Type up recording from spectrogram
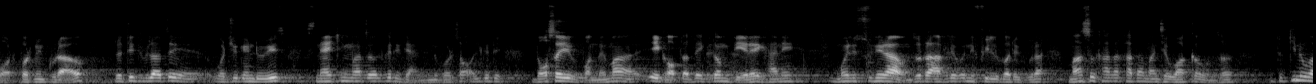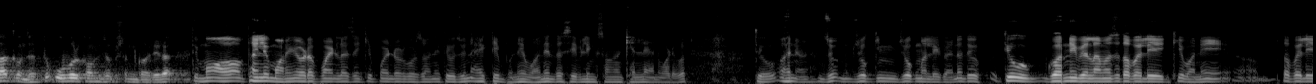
भर पर्ने कुरा हो। र त्यति बेला चाहिँ what you can do is स्न्याकिङमा चाहिँ अलिकति ध्यान दिनुपर्छ। अलिकति दसैँ भन्दैमा एक हप्ता चाहिँ एकदम धेरै खाने। मैले सुनिरहेको हुन्छु र आफूले पनि फिल गरेको कुरा। मासु खाँदा खाँदा मान्छे वाक्क हुन्छ। त्यो किन वाक्क हुन्छ? त्यो ओभर कन्जप्सन गरेर। त्यो म तैँले भनेको एउटा पोइन्टलाई चाहिँ के पोइन्ट आउट गर्छु भने त्यो जुन एक्टिभ हुने भने नि त सिब्लिङसँग खेल्ने एन्ड वाट त्यो होइन जो जोकिङ जोकमा लिएको होइन त्यो त्यो गर्ने बेलामा चाहिँ तपाईँले के भने तपाईँले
